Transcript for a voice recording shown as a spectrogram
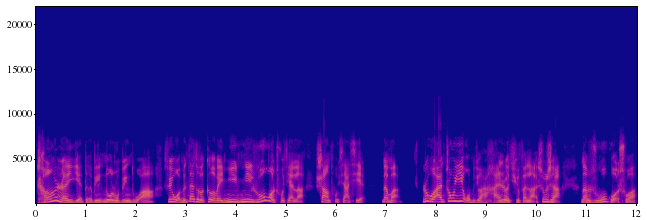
成人也得病，诺如病毒啊。所以我们在座的各位，你你如果出现了上吐下泻，那么如果按中医，我们就按寒热区分了，是不是？那如果说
